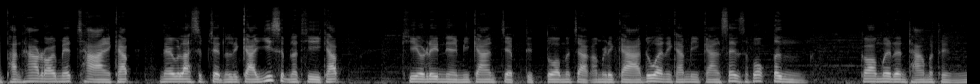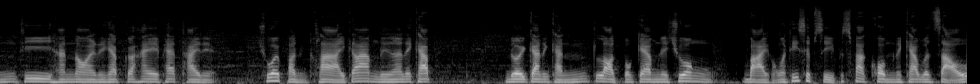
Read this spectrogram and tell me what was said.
1,500 เมตรชายครับในเวลา 17นาฬิกา20 นาทีครับ คิรินเนี่ยมีการเจ็บติดตัวมาจากอเมริกาด้วยนะครับมีการเส้นสะโพกตึง ก็เมื่อเดินทางมาถึงที่ฮานอยนะครับก็ให้แพทย์ไทยเนี่ยช่วยผ่อนคลายกล้ามเนื้อนะครับโดยการขันหลอดโปรแกรมในช่วงบ่ายของวันที่ 14 พฤษภาคมนะครับวันเสาร์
